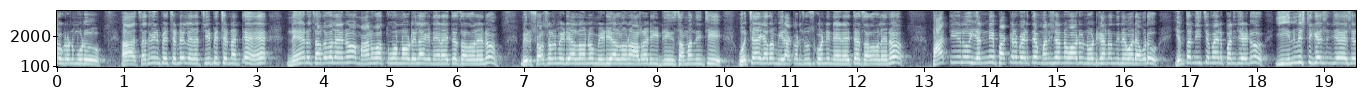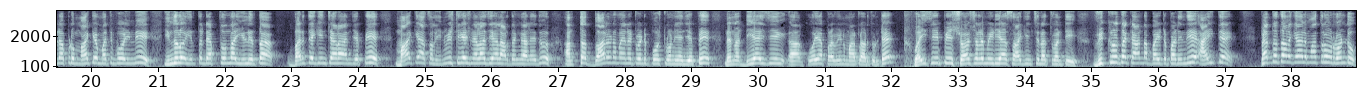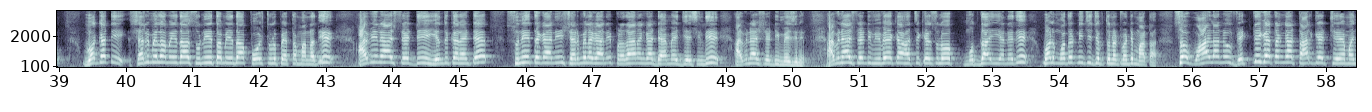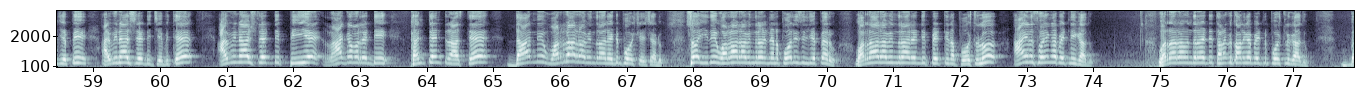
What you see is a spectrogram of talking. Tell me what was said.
ఒక రెండు మూడు చదివినిపించండి లేదా చూపించండి అంటే నేను చదవలేను మానవత్వం ఉన్నోడు ఇలాగ నేనైతే చదవలేను. మీరు సోషల్ మీడియాలోనూ మీడియాలోనూ ఆల్రెడీ దీనికి సంబంధించి వచ్చాయి కదా మీరు అక్కడ చూసుకోండి నేనైతే చదవలేను. పార్టీలు ఇవన్నీ పక్కన పెడితే మనిషి అన్నవాడు నోటికన్నం తినేవాడు ఎవడు? ఇంత నీచమైన పని చేయడు? ఈ ఇన్వెస్టిగేషన్ చేసేటప్పుడు మాకే మతిపోయింది. ఇందులో ఇంత డెప్త్ ఉందా? వీళ్ళు ఇంత బరి తెగించారా అని చెప్పి మాకే అసలు ఇన్వెస్టిగేషన్ ఎలా చేయాలో అర్థం కాలేదు. అంత దారుణమైనటువంటి పోస్టులు ఉన్నాయని చెప్పి నిన్న డిఐజీ కోయ ప్రవీణ్ మాట్లాడుతుంటే వైసీపీ సోషల్ మీడియా సాగించినటువంటి వికృత కాండ బయటపడింది. అయితే పెద్ద తలకాయలు మాత్రం రెండు. ఒకటి షర్మిల మీద సునీత మీద పోస్టులు పెట్టమన్నది అవినాష్ రెడ్డి. ఎందుకనంటే సునీత కానీ షర్మిల కానీ ప్రధానంగా డ్యామేజ్ చేసింది అవినాష్ రెడ్డి ఇమేజ్ని. అవినాష్ రెడ్డి వివేక హత్య కేసులో ముద్దాయి అనేది వాళ్ళు మొదటి నుంచి చెప్తున్నటువంటి మాట. సో వాళ్ళను వ్యక్తిగతంగా టార్గెట్ చేయమని చెప్పి అవినాష్ రెడ్డి చెబితే అవినాష్ రెడ్డి పిఏ రాఘవరెడ్డి కంటెంట్ రాస్తే దాన్ని వర్రా రవీంద్రారెడ్డి పోస్ట్ చేశాడు. సో ఇది వర్రా రవీంద్రారెడ్డి నిన్న పోలీసులు చెప్పారు. వర్రా రవీంద్రారెడ్డి పెట్టిన పోస్టులు ఆయన స్వయంగా పెట్టినవి కాదు. వర్రా రవీంద్రారెడ్డి తనకు తానుగా పెట్టిన పోస్టులు కాదు.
